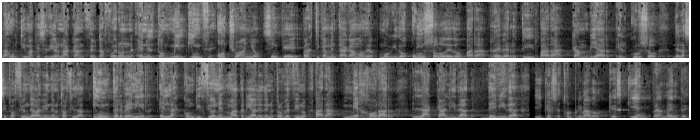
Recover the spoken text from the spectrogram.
Las últimas que se dieron acá en Ceuta fueron en el 2015, ocho años sin que prácticamente hagamos movido un solo dedo para revertir, para cambiar el curso de la situación de la vivienda en nuestra ciudad, intervenir en las condiciones materiales de nuestros vecinos para mejorar la calidad de vida. Y que el sector privado, que es quien realmente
